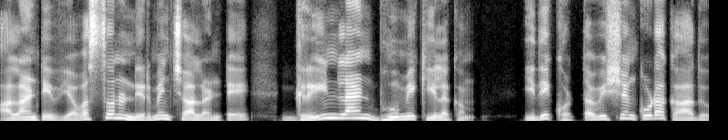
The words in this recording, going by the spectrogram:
అలాంటి వ్యవస్థను నిర్మించాలంటే గ్రీన్లాండ్ భూమి కీలకం. ఇది కొత్త విషయం కూడా కాదు.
